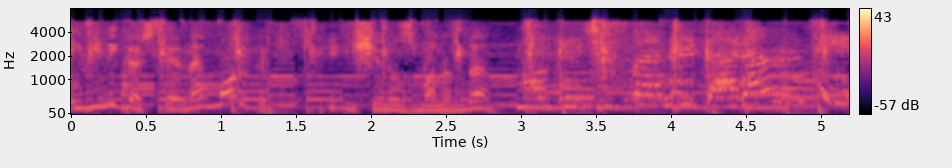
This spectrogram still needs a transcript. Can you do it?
evini gösterene mortgage. İşin uzmanından. Mortgage uzmanı garanti.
